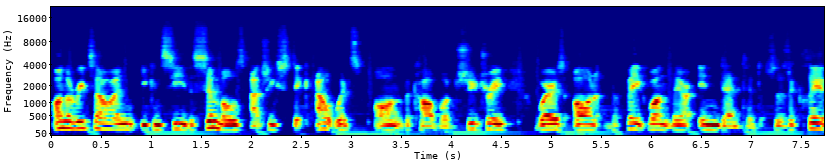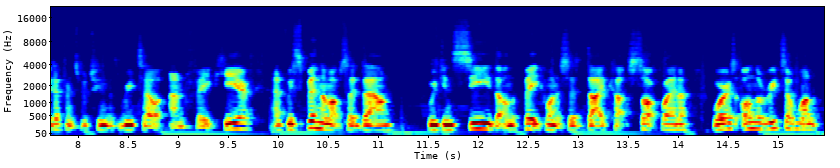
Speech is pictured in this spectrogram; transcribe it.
On the retail one, you can see the symbols actually stick outwards on the cardboard shoe tree, whereas on the fake one, they are indented. So there's a clear difference between the retail and fake here. And if we spin them upside down, we can see that on the fake one it says die cut sock liner, whereas on the retail one,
